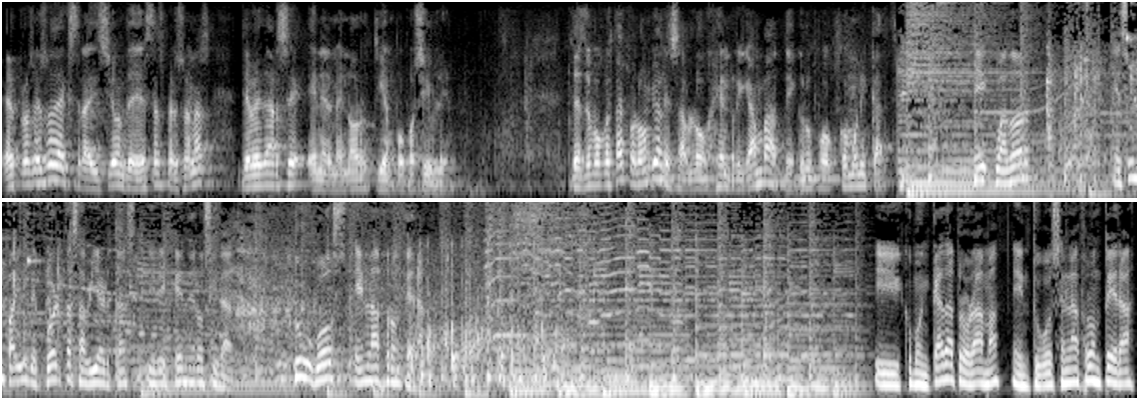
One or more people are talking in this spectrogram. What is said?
el proceso de extradición de estas personas debe darse en el menor tiempo posible. Desde Bogotá, Colombia, les habló Henry Gamba de Grupo Comunicarte. Ecuador es un país de puertas abiertas y de generosidad. Tu voz en la frontera. Y como en cada programa, en Tu voz en la frontera,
